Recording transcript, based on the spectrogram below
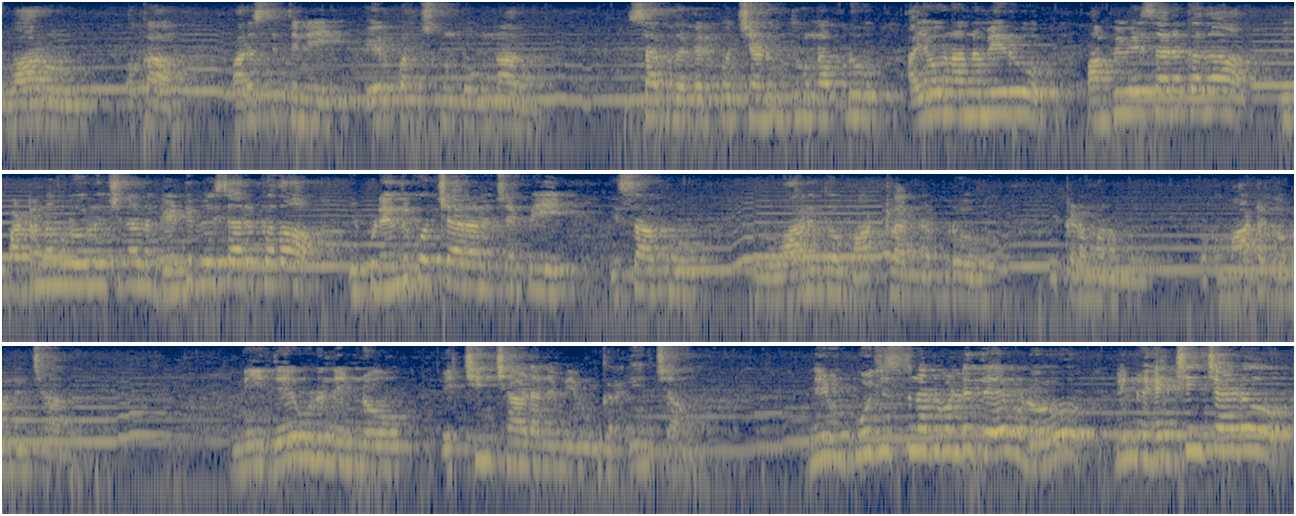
వారు ఒక పరిస్థితిని ఏర్పరచుకుంటూ ఉన్నారు. ఇసాకు దగ్గరికి వచ్చి అడుగుతూ ఉన్నప్పుడు అయ్యో నన్ను మీరు పంపివేశారు కదా మీ పట్టణంలో నుంచి నన్ను గెంటి వేశారు కదా ఇప్పుడు ఎందుకు వచ్చారని చెప్పి ఇసాకు వారితో మాట్లాడినప్పుడు ఇక్కడ మనము ఒక మాట గమనించాలి. నీ దేవుడు నిన్ను హెచ్చించాడని మేము గ్రహించాము. నీవు పూజిస్తున్నటువంటి దేవుడు నిన్ను హెచ్చించాడు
